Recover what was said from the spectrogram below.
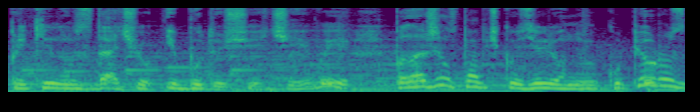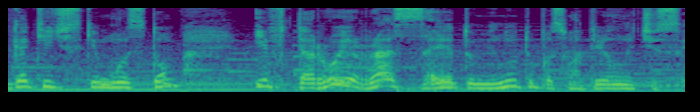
прикинув сдачу и будущие чаевые, положил в папочку зеленую купюру с готическим мостом и второй раз за эту минуту посмотрел на часы.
